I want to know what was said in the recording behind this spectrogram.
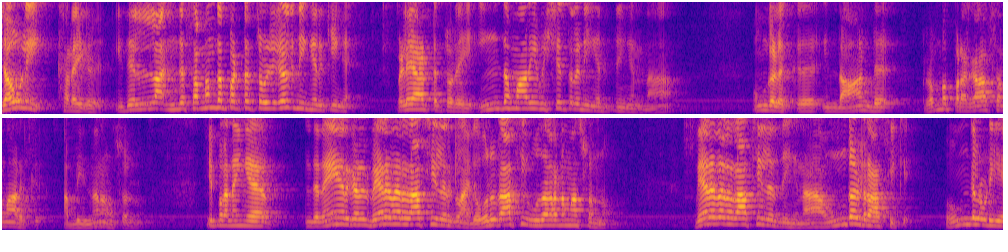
ஜவுளி கடைகள் இதெல்லாம் இந்த சம்மந்தப்பட்ட தொழில்கள் நீங்கள் இருக்கீங்க. விளையாட்டுத்துறை இந்த மாதிரி விஷயத்தில் நீங்கள் இருந்தீங்கன்னா உங்களுக்கு இந்த ஆண்டு ரொம்ப பிரகாசமாக இருக்குது அப்படின்னு தான் நம்ம சொல்லணும். இப்போ நீங்கள் இந்த நேயர்கள் வேறு வேறு ராசியில் இருக்கலாம். இது ஒரு ராசி உதாரணமாக சொன்னோம். வேறு வேறு ராசியில் இருந்தீங்கன்னா உங்கள் ராசிக்கு உங்களுடைய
